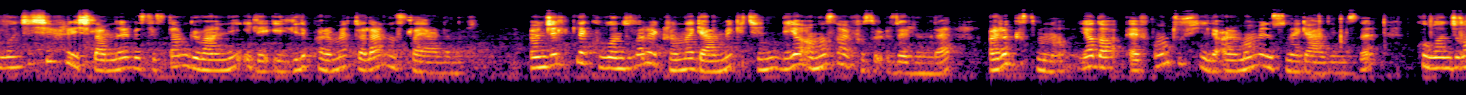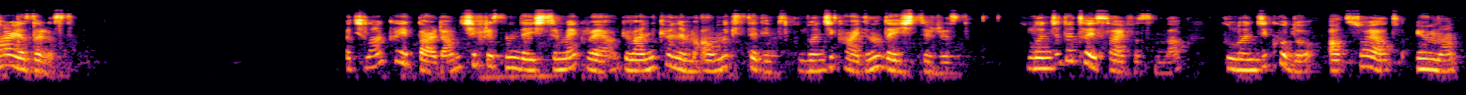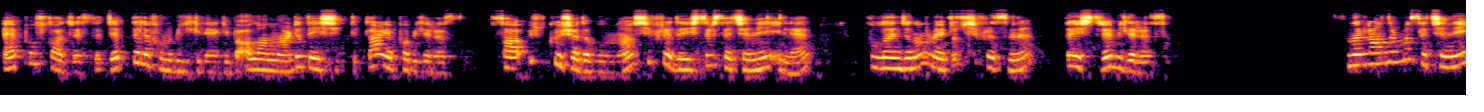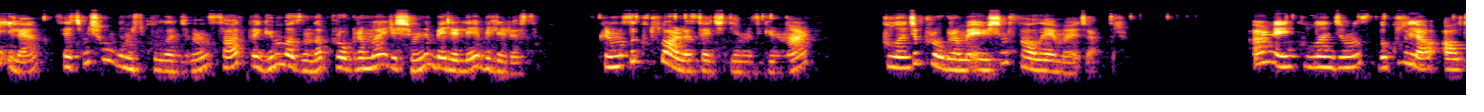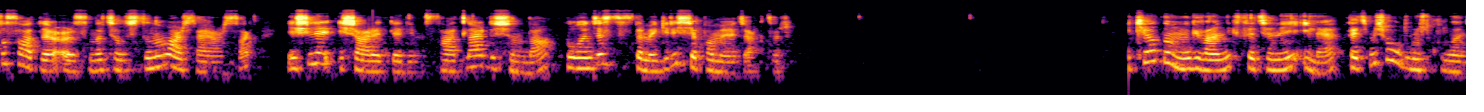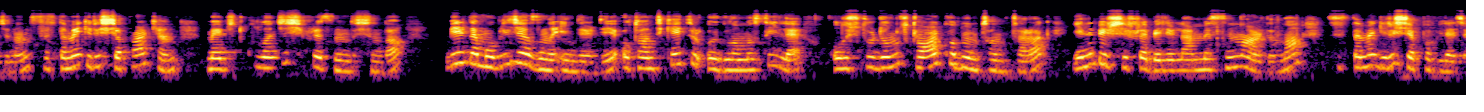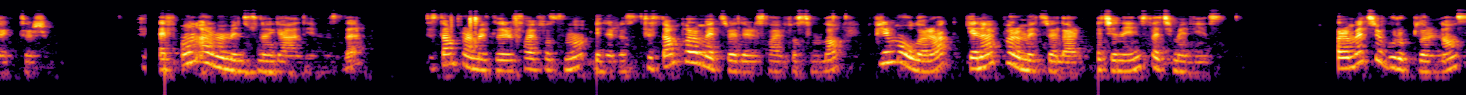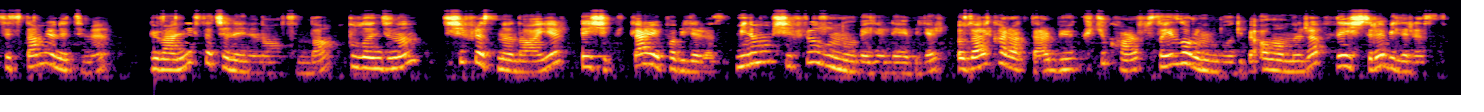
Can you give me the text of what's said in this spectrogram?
Kullanıcı şifre işlemleri ve sistem güvenliği ile ilgili parametreler nasıl ayarlanır? Öncelikle kullanıcılar ekranına gelmek için DIA ana sayfası üzerinde ara kısmına ya da F10 tuşu ile arama menüsüne geldiğimizde kullanıcılar yazarız. Açılan kayıtlardan şifresini değiştirmek veya güvenlik önlemi almak istediğimiz kullanıcı kaydını değiştiririz. Kullanıcı detayı sayfasında kullanıcı kodu, ad soyad, ünvan, e-posta adresi, cep telefonu bilgileri gibi alanlarda değişiklikler yapabiliriz. Sağ üst köşede bulunan şifre değiştir seçeneği ile kullanıcının mevcut şifresini değiştirebiliriz. Sınırlandırma seçeneği ile seçmiş olduğumuz kullanıcının saat ve gün bazında programa erişimini belirleyebiliriz. Kırmızı kutularla seçtiğimiz günler kullanıcı programa erişim sağlayamayacaktır. Örneğin kullanıcımız 9 ila 6 saatler arasında çalıştığını varsayarsak, yeşil işaretlediğimiz saatler dışında kullanıcı sisteme giriş yapamayacaktır. İki adımlı güvenlik seçeneği ile seçmiş olduğumuz kullanıcının sisteme giriş yaparken mevcut kullanıcı şifresinin dışında bir de mobil cihazına indirdiği Authenticator uygulaması ile oluşturduğumuz QR kodunu tanıtarak yeni bir şifre belirlenmesinin ardından sisteme giriş yapabilecektir. F10 arama menüsüne geldiğimizde Sistem parametreleri sayfasına geliriz. Sistem parametreleri sayfasında firma olarak genel parametreler seçeneğini seçmeliyiz. Parametre gruplarından sistem yönetimi, güvenlik seçeneğinin altında kullanıcının şifresine dair değişiklikler yapabiliriz. Minimum şifre uzunluğu belirleyebilir, özel karakter, büyük küçük harf, sayı zorunluluğu gibi alanları değiştirebiliriz.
